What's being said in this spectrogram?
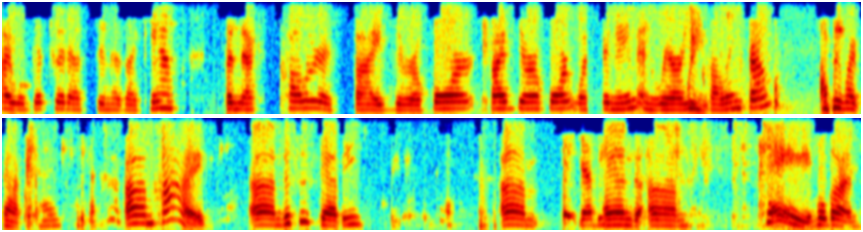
I will get to it as soon as I can. The next caller is 504. 504, what's your name and where are Wait. you calling from? I'll be right back, okay? Um, hi. Um, this is Debbie. Um, Hey, Debbie. and um, hey, hold on.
